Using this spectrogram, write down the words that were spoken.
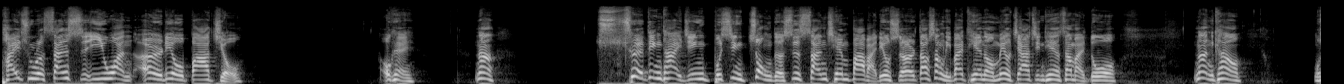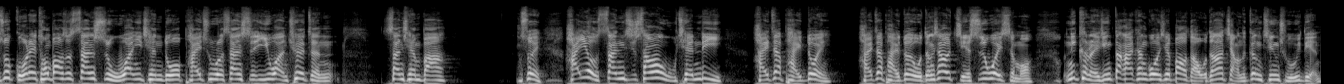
排除了三十一万二六八九。OK，那确定他已经不幸中的是三千八百六十二，到上礼拜天哦，没有加今天的三百多。那你看哦。我说国内通报是三十五万一千多，排除了三十一万确诊三千八，所以还有三三万五千例还在排队，还在排队。我等一下会解释为什么。你可能已经大概看过一些报道，我等下讲的更清楚一点。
